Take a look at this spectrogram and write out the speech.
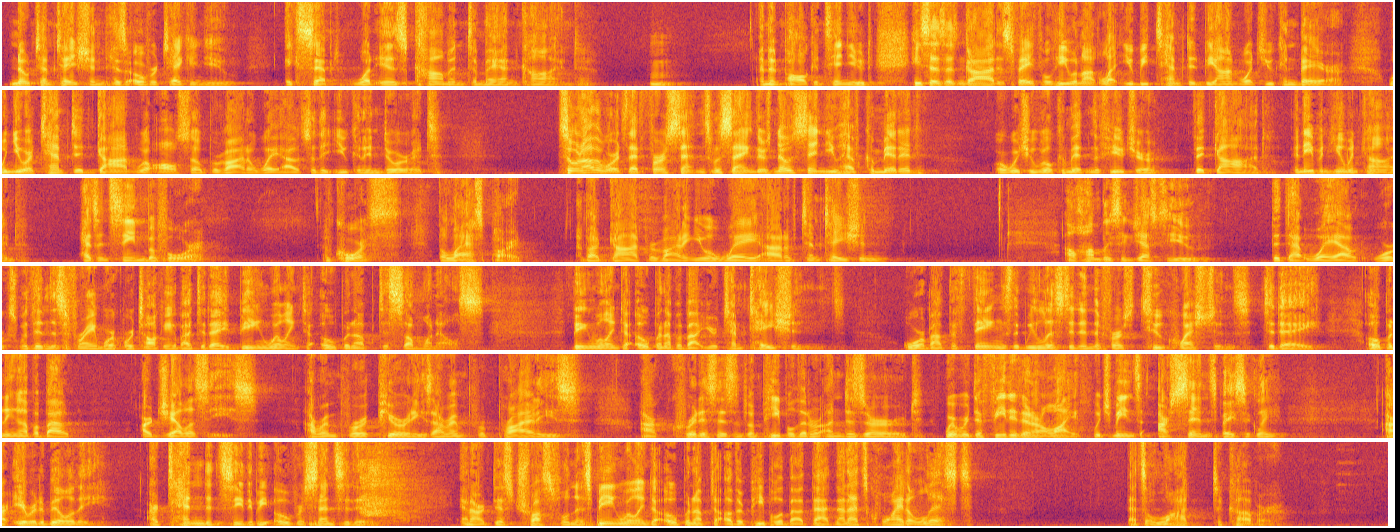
No temptation has overtaken you except what is common to mankind. Hmm. And then Paul continued. He says, As God is faithful, he will not let you be tempted beyond what you can bear. When you are tempted, God will also provide a way out so that you can endure it. So, in other words, that first sentence was saying there's no sin you have committed or which you will commit in the future that God and even humankind hasn't seen before. Of course, the last part about God providing you a way out of temptation, I'll humbly suggest to you that that way out works within this framework we're talking about today, being willing to open up to someone else. Being willing to open up about your temptations or about the things that we listed in the first two questions today, opening up about our jealousies, our impurities, our improprieties, our criticisms of people that are undeserved, where we're defeated in our life, which means our sins, basically, our irritability, our tendency to be oversensitive and our distrustfulness, being willing to open up to other people about that. Now, that's quite a list. That's a lot to cover,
